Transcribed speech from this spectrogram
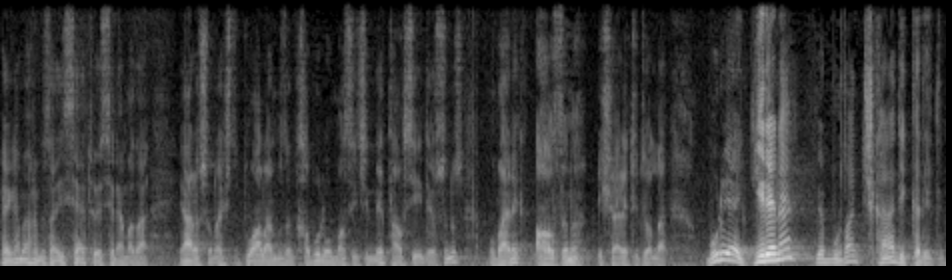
Peygamber Efendimiz Aleyhisselatü Vesselam'a da Ya Resulallah işte dualarımızın kabul olması için ne tavsiye ediyorsunuz? Mübarek ağzını işaret ediyorlar. Buraya girene ve buradan çıkana dikkat edin.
